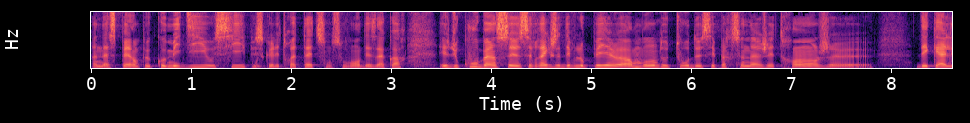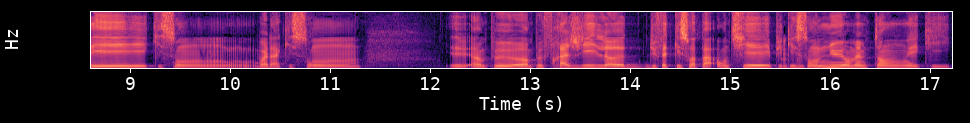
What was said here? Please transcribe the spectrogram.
un aspect un peu comédie aussi, puisque les trois têtes sont souvent en désaccord. Et du coup, ben, c'est vrai que j'ai développé un monde autour de ces personnages étranges, décalés, qui sont, voilà, qui sont euh, un peu, un peu fragiles euh, du fait qu'ils soient pas entiers, et puis qu'ils Mhm. sont nus en même temps, et qui,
